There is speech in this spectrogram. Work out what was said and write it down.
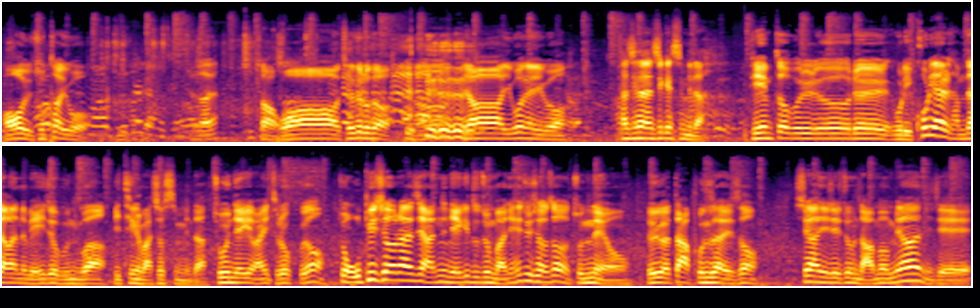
어우 좋다 이거. 달라요? 자, 와 제대로다. 야 이거네 이거. 사진 찍겠습니다. BMW를 우리 코리아를 담당하는 매니저분과 미팅을 마쳤습니다. 좋은 얘기 많이 들었고요. 좀 오피셜하지 않는 얘기도 좀 많이 해주셔서 좋네요. 여기가 딱 본사에서 시간이 이제 좀 남으면 이제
